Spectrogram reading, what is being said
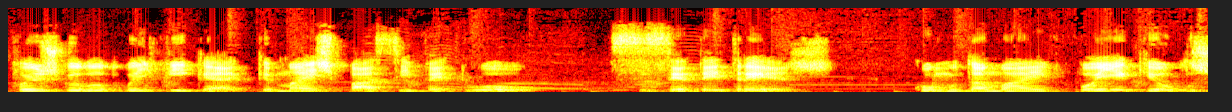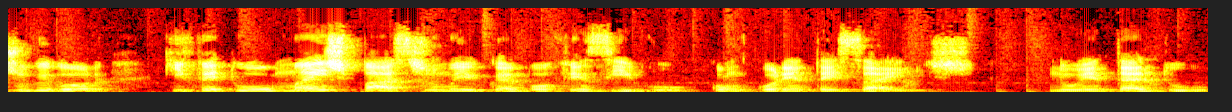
foi o jogador do Benfica que mais passes efetuou, 63, como também foi aquele jogador que efetuou mais passes no meio-campo ofensivo, com 46. No entanto,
